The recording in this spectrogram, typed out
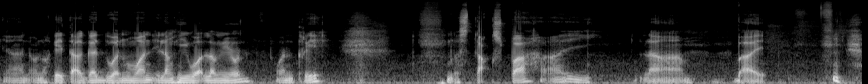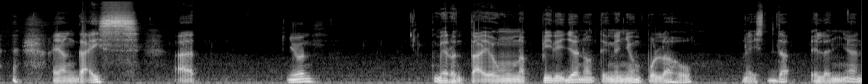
yan o nakita agad 1-1 ilang hiwa lang yon 1-3 plus tax pa. Ay la bye. Ayan guys. At yun meron tayong napili dyan oh. tingnan nyo yung pula oh. na isda. Ilan yan?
